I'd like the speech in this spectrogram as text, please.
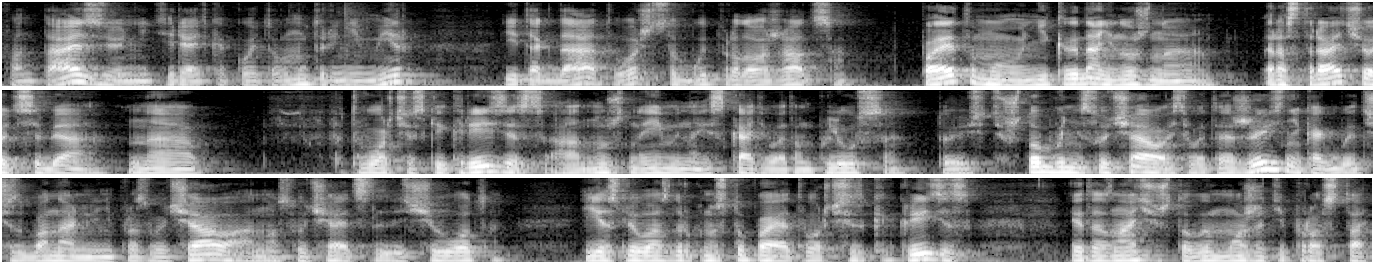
фантазию, не терять какой-то внутренний мир, и тогда творчество будет продолжаться. Поэтому никогда не нужно растрачивать себя на творческий кризис, а нужно именно искать в этом плюсы. То есть, что бы ни случалось в этой жизни, как бы это сейчас банально не прозвучало, оно случается для чего-то. Если у вас вдруг наступает творческий кризис, это значит, что вы можете просто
